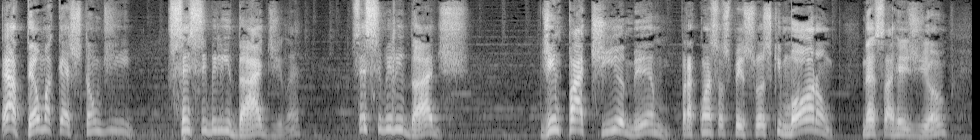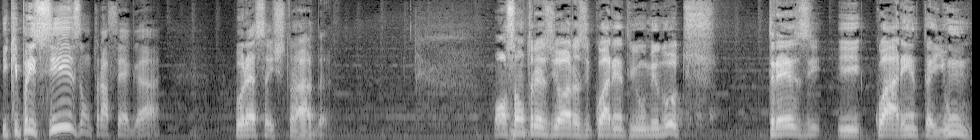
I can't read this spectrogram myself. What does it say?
É até uma questão de sensibilidade, né? Sensibilidade, de empatia mesmo, para com essas pessoas que moram nessa região e que precisam trafegar por essa estrada. Bom, são 13 horas e 41 minutos. 13 e 41.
